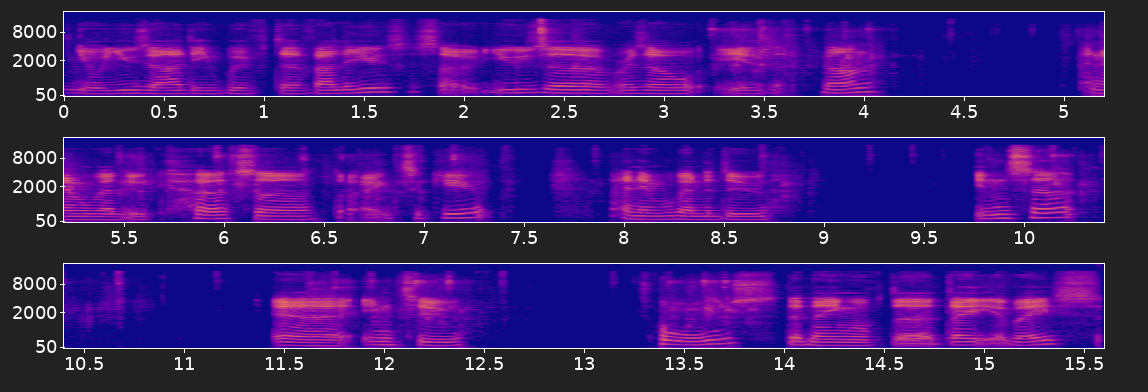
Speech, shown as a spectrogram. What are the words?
your user ID with the values. So user result is none. And then we're going to do cursor to execute. And then we're going to do insert uh, into tools, the name of the database.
